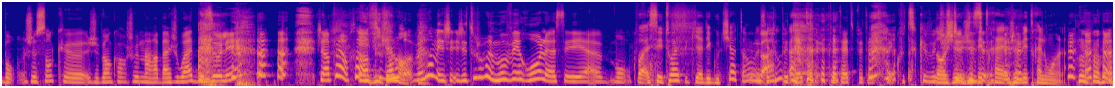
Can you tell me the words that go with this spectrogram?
Bon, je sens que je vais encore jouer ma rabat-joie, désolée. j'ai un peu l'impression Évidemment. Toujours... Mais non, mais j'ai toujours le mauvais rôle. C'est euh, bon. Bah, c'est toi qui as des goûts de chiottes, hein, bah, c'est tout. Peut-être, peut-être, peut-être. Écoute, que veux-tu Non, je, vais très, je vais très loin là.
